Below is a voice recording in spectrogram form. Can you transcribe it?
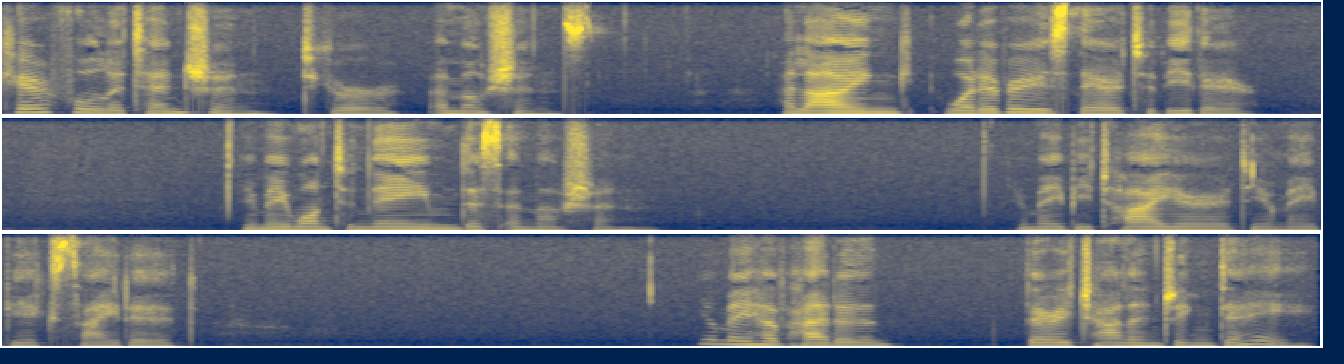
careful attention to your emotions, allowing whatever is there to be there. You may want to name this emotion. You may be tired, you may be excited. You may have had a very challenging day,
